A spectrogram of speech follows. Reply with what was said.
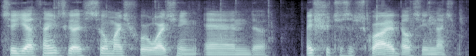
So yeah, thanks guys so much for watching and uh, make sure to subscribe. I'll see you next one.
